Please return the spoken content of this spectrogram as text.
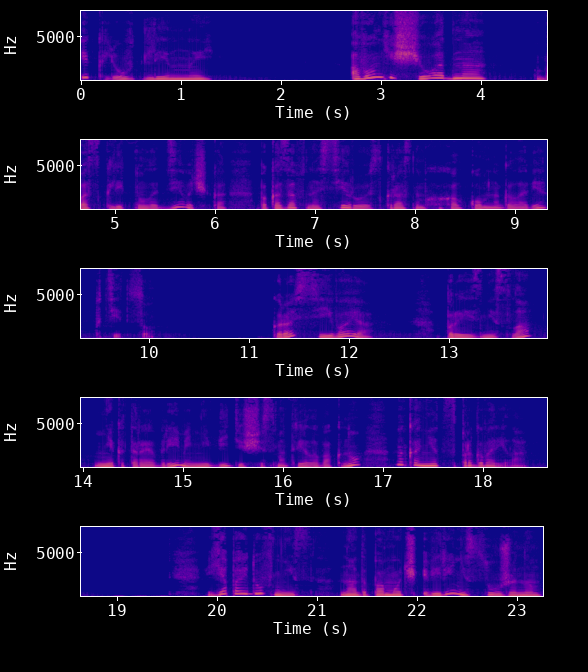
и клюв длинный". А вон еще одна, воскликнула девочка, показав на серую с красным хохолком на голове птицу. Красивая, произнесла Некоторое время невидяще смотрела в окно, наконец проговорила: "Я пойду вниз, надо помочь Верине с ужином.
